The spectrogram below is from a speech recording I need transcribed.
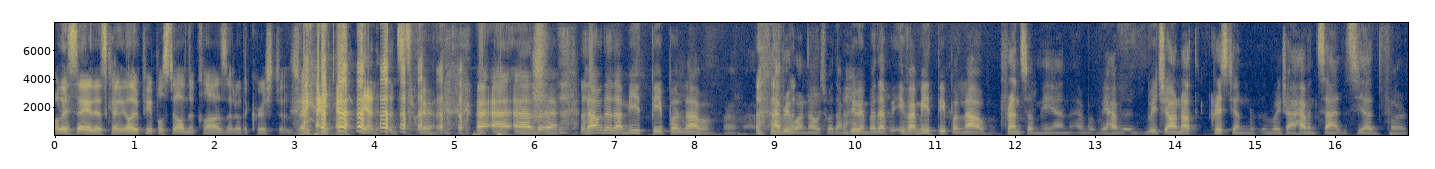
Well, they say this because the only people still in the closet are the Christians. yeah, yeah, that's true. And uh, now that I meet people now, uh, everyone knows what I'm doing. But if I meet people now, friends of me, and uh, we have, which are not Christian, which I haven't said, said for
